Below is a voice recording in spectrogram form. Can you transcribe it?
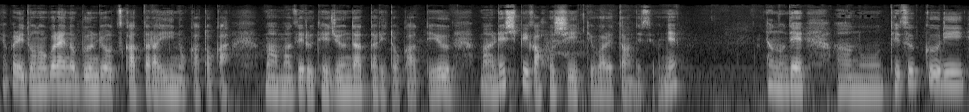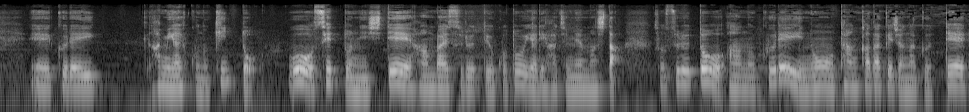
やっぱりどのぐらいの分量を使ったらいいのかとか、まあ、混ぜる手順だったりとかっていう、まあ、レシピが欲しいって言われたんですよね。なのであの手作り、えー、クレイ歯磨き粉のキットをセットにして販売するっていうことをやり始めました。そうするとあのクレイの単価だけじゃなくて、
